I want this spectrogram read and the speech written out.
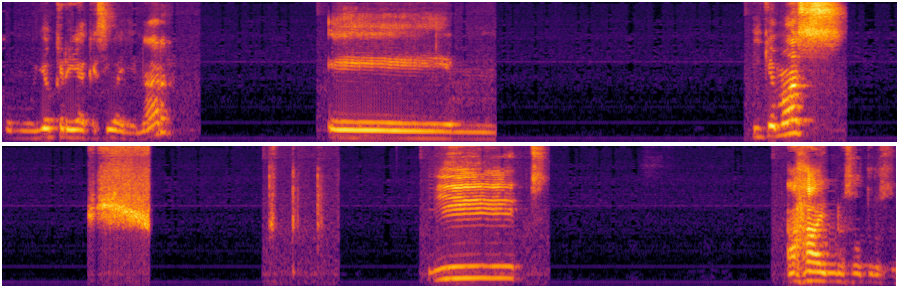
como yo creía que se iba a llenar. Eh, ¿Y qué más? Y. Ajá, y nosotros,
